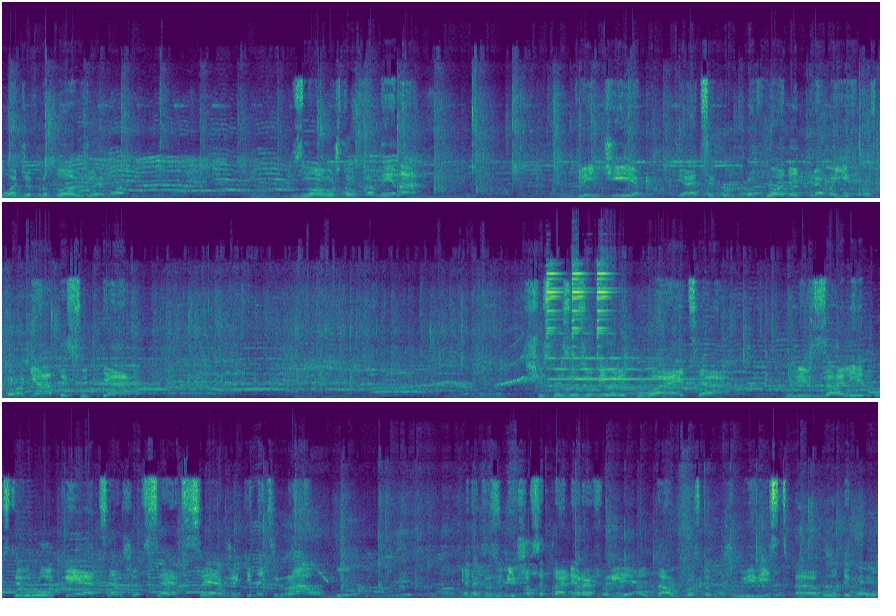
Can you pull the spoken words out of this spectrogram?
Отже, продовжуємо. Знову штовханина. Клінчі. 5 секунд проходить. Треба їх розбороняти. Суддя. Щось незрозуміло відбувається. Куліш взагалі відпустив руки. Це вже все, все вже кінець раунду. Я так зрозумів, що центральний рефері дав просто можливість е, Володимиру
